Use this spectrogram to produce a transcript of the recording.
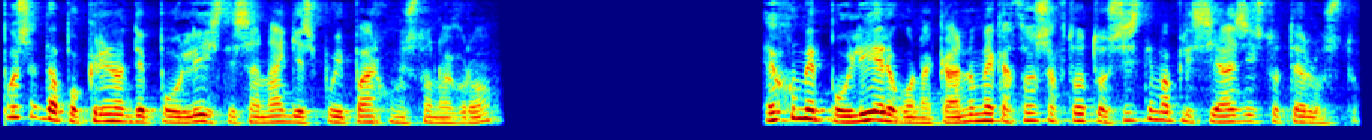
Πώς ανταποκρίνονται πολλοί στις ανάγκες που υπάρχουν στον αγρό; Έχουμε πολύ έργο να κάνουμε καθώς αυτό το σύστημα πλησιάζει στο τέλος του.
